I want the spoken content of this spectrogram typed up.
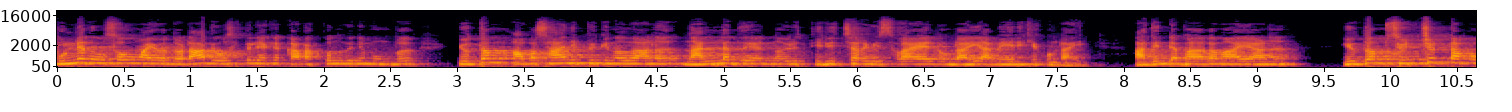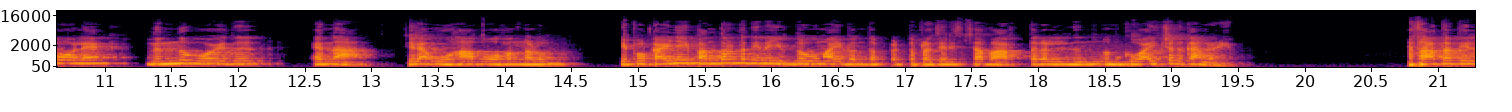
പുണ്യ ദിവസവുമായി ബന്ധപ്പെട്ട് ആ ദിവസത്തിലേക്ക് കടക്കുന്നതിന് മുമ്പ് യുദ്ധം അവസാനിപ്പിക്കുന്നതാണ് നല്ലത് എന്ന ഒരു തിരിച്ചറിവ് ഇസ്രായേലിനുണ്ടായി അമേരിക്കക്കുണ്ടായി. അതിന്റെ ഭാഗമായാണ് യുദ്ധം സ്വിച്ചിട്ട പോലെ നിന്നുപോയത് എന്ന ചില ഊഹാപോഹങ്ങളും ഇപ്പോൾ കഴിഞ്ഞ ഈ പന്ത്രണ്ട് ദിന യുദ്ധവുമായി ബന്ധപ്പെട്ട് പ്രചരിച്ച വാർത്തകളിൽ നിന്ന് നമുക്ക് വായിച്ചെടുക്കാൻ കഴിയും. യഥാർത്ഥത്തിൽ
